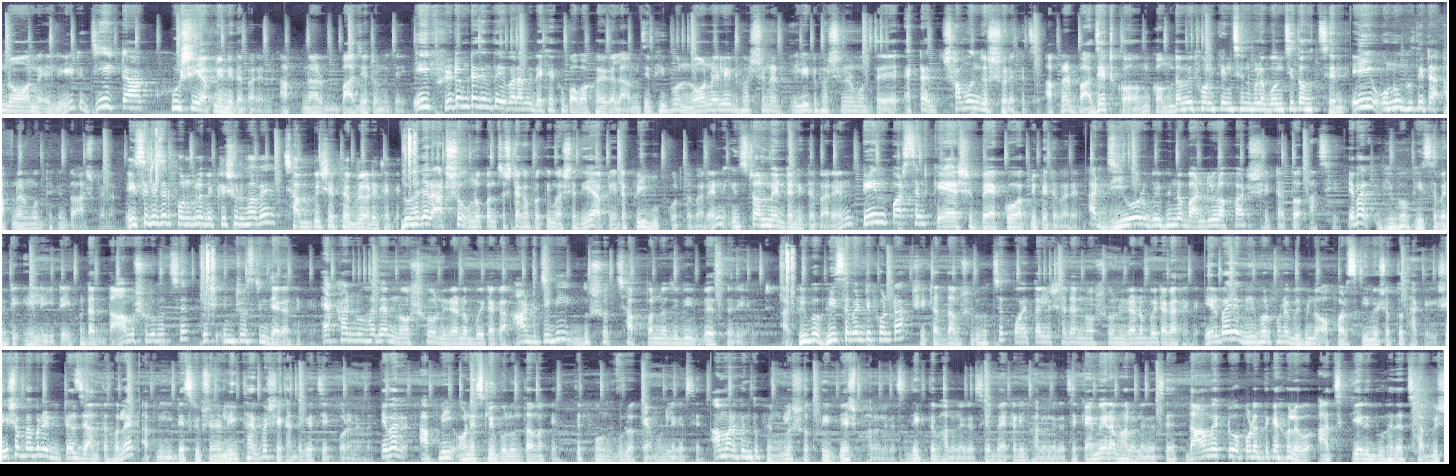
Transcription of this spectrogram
নন এলিট যেটা খুশি আপনি নিতে পারেন আপনার বাজেট অনুযায়ী। এই ফ্রিডমটা কিন্তু এবার আমি দেখে খুব অবাক হয়ে গেলাম যে ভিভো নন এলিট ভার্সনের এলিট ভার্সনের মধ্যে একটা সামঞ্জস্য রেখেছে। আপনার বাজেট কম কম দামি ফোন কিনছেন বলে বঞ্চিত হচ্ছেন, এই অনুভূতিটা আপনার মধ্যে কিন্তু আসবে না। এই সিরিজের ফোনগুলো বিক্রি শুরু হবে ছাব্বিশে ফেব্রুয়ারি থেকে। দু হাজার আটশো উনপঞ্চাশ টাকা প্রতি মাসে দিয়ে আপনি এটা প্রি বুক করতে পারেন ইনস্টলমেন্টে নিতে পারেন টেন পার্সেন্ট ক্যাশ ব্যাকও আপনি পেতে পারেন। আর জিওর বিভিন্ন বান্ডেল অফার সেটা তো আছে এবার ভিভো ভি সেভেন্টি এলিট এই ফোনটার দাম শুরু হচ্ছে বেশ ইন্টারেস্টিং জায়গা থেকে। একান্ন হাজার নশো নিরানব্বই টাকা, আট জিবি দুশো ছাপ্পান্ন জিবি বেস ভেরিয়েন্ট আর ভিভো ভি সেভেন্টি ফোনটা সেটার দাম শুরু হচ্ছে পঁয়তাল্লিশ হাজার নশো নিরানব্বই টাকা থেকে। এর বাইরে ভিভোর ফোনে বিভিন্ন অফার স্কিম এসব তো থাকেই। সেই সব ব্যাপারে ডিটেলস জানতে হলে আপনি ডেসক্রিপশনে লিঙ্ক থাকবে, সেখান থেকে চেক করে নেবেন। এবার আপনি অনেস্টলি বলুন তো আমাকে যে ফোনগুলো কেমন লেগেছে। আমার কিন্তু ফোনগুলো সত্যি বেশ ভালো লেগেছে। দেখতে ভালো লেগেছে, ব্যাটারি ভালো লেগেছে, ক্যামেরা ভালো লেগেছে। দাম একটু ওপরের দিকে হলেও আজকের দু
